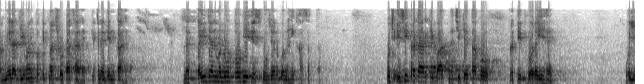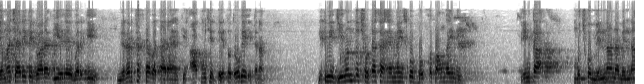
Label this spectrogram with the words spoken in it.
और मेरा जीवन तो कितना छोटा सा है, कितने दिन का है। मैं कई जन्म लू तो भी इस भोजन को नहीं खा सकता। कुछ इसी प्रकार की बात नचिकेता को प्रतीत हो रही है। वो यमाचार्य के द्वारा दिए गए वर की निरर्थकता बता रहा है कि आप मुझे दे तो दोगे इतना, लेकिन ये जीवन तो छोटा सा है, मैं इसको भोग तो पाऊँगा ही नहीं। तो इनका मुझको मिलना ना मिलना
